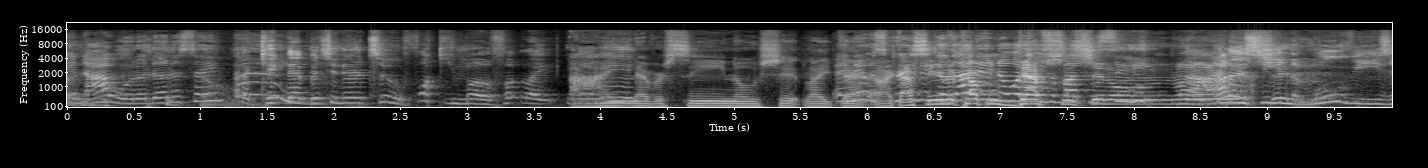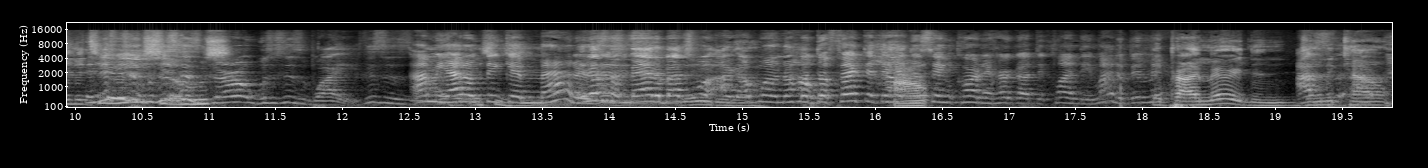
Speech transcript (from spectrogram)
sorry. mean, I would have done the same thing. I kicked that bitch in there too. Fuck you, motherfucker. Like, you know I I mean? ain't never seen no shit like And that. Like I seen a couple didn't know what I was deaths and about shit see. on. Nah, I done seen the movies and the And TV this, was this shows. his girl? Was this his wife? This is. I mean, I don't This think it matters. It doesn't is- matter. But I just want. I, I want to know how. But the fact that they had the same card and her got declined, they might have been Married. They probably married then. I Joint feel- account.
